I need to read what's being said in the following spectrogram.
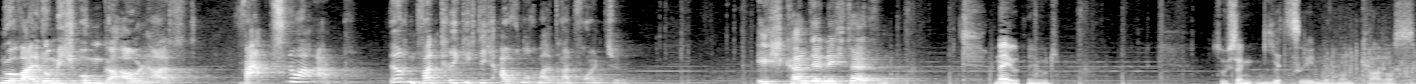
nur weil du mich umgehauen hast. Wart's nur ab. Irgendwann krieg ich dich auch noch mal dran, Freundchen. Ich kann dir nicht helfen. Na gut, na gut. So, würde ich sagen, jetzt reden wir nochmal mit Carlos.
